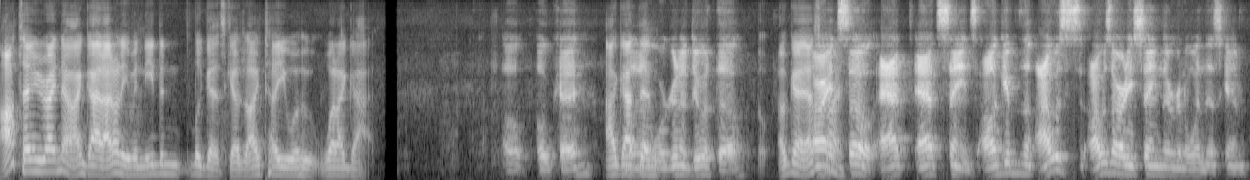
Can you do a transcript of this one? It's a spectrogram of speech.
I'll tell you right now. I got I don't even need to look at the schedule. I tell you what, what I got. Oh, okay. I got Well, them. We're gonna do it though. Okay, that's All right, fine. so at at Saints, I'll give them. I was I was already saying they're gonna win this game.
